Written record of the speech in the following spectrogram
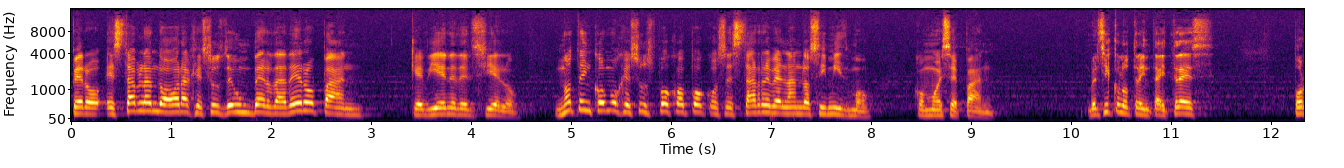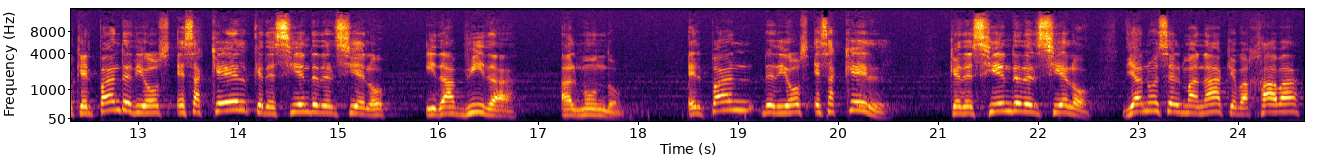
Pero está hablando ahora Jesús de un verdadero pan que viene del cielo. Noten cómo Jesús poco a poco se está revelando a sí mismo como ese pan. Versículo 33. Porque el pan de Dios es aquel que desciende del cielo y da vida al mundo. El pan de Dios es aquel que desciende del cielo ya no es el maná que bajaba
